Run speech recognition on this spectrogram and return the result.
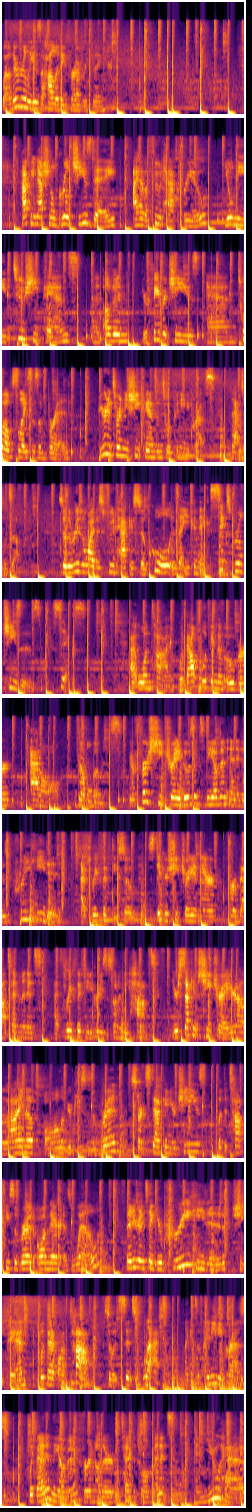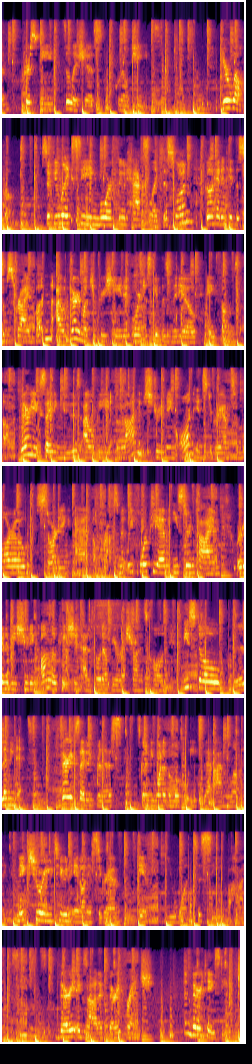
Wow, there really is a holiday for everything. Happy National Grilled Cheese Day! I have a food hack for you. You'll need two sheet pans and an oven, your favorite cheese, and 12 slices of bread. You're gonna turn these sheet pans into a panini press. That's what's up. So the reason why this food hack is so cool is that you can make six grilled cheeses, six, at one time without flipping them over at all. Double bonus. Your first sheet tray goes into the oven and it is preheated at 350. So stick your sheet tray in there for about 10 minutes at 350 degrees. It's gonna be hot. Your second sheet tray, you're gonna line up all of your pieces of bread, start stacking your cheese, put the top piece of bread on there as well. Then you're gonna take your preheated sheet pan, put that on top so it sits flat, like it's a panini press. Put that in the oven for another 10 to 12 minutes, and you have crispy, delicious grilled cheese. You're welcome. So if you like seeing more food hacks like this one, go ahead and hit the subscribe button. I would very much appreciate it, or just give this video a thumbs up. Very exciting streaming on Instagram tomorrow starting at approximately 4 p.m. Eastern Time. We're going to be shooting on location at a Philadelphia restaurant. It's called Bistrot La Minette. Very excited for this. It's going to be one of the local eats that I'm loving. Make sure you tune in on Instagram if you want to see behind the scenes. Very exotic, very French, and very tasty.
